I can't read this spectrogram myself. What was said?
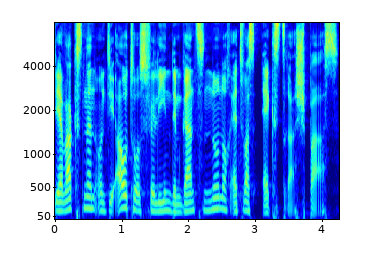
Die Erwachsenen und die Autos verliehen dem Ganzen nur noch etwas extra Spaß.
